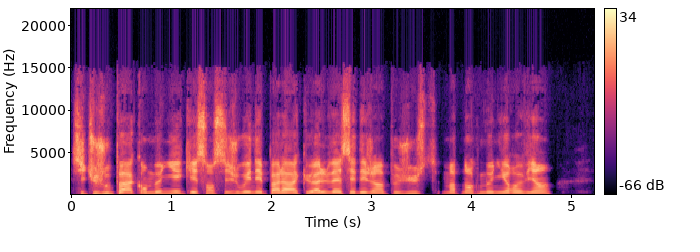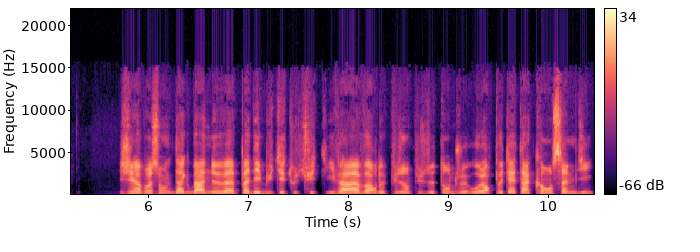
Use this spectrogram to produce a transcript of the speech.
si tu joues pas, quand Meunier qui est censé jouer n'est pas là, que Alves est déjà un peu juste, maintenant que Meunier revient, j'ai l'impression que Dagba ne va pas débuter tout de suite. Il va avoir de plus en plus de temps de jeu, ou alors peut-être à Caen samedi.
